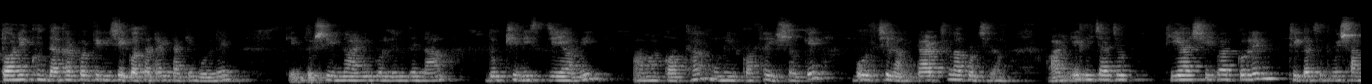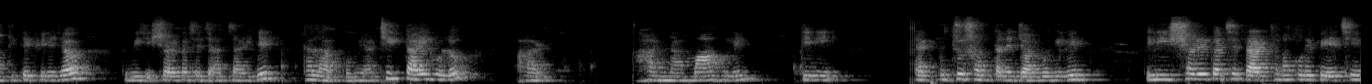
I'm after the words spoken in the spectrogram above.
তো অনেকক্ষণ দেখার পর তিনি সেই কথাটাই তাকে বললেন। কিন্তু সেই নারী বললেন যে, না দক্ষিণী স্ত্রী আমি, আমার কথা, মনের কথা ঈশ্বরকে বলছিলাম, প্রার্থনা করছিলাম। আর এলিজাজক কি আশীর্বাদ করলেন? ঠিক আছে, তুমি শান্তিতে ফিরে যাও। তুমি ঈশ্বরের কাছে যা চাইবে, তা লাভ করবে। আর ঠিক তাই হলো, আর হান্না মা হলেন, তিনি এক পুত্র সন্তানের জন্ম দিলেন। তিনি ঈশ্বরের কাছে প্রার্থনা করে পেয়েছেন,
